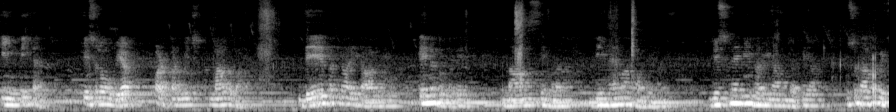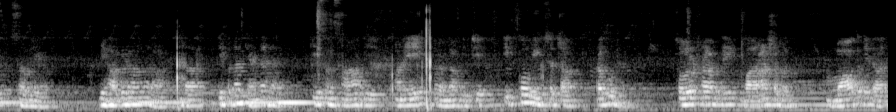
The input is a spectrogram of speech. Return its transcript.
ਕੀਮਤੀ ਹੈ। ਇਸ ਨੂੰ ਵਿਅਰਥ ਭਟਕਣ ਵਿੱਚ ਨਾ ਗਵਾ ਦੇਹ ਬੰਧਾਈ ਰਾਗ ਦੇ ਤਿੰਨ ਦੁੱਤੇ ਨਾਮ ਸਿਮਰਨ ਦੀ ਮਹਿਮਾ ਪਾਉਂਦੇ ਹਨ। ਜਿਸ ਨੇ ਵੀ ਹਰੀ ਨਾਮ ਜਪਿਆ, ਉਸ ਦਾ ਭਵਿੱਖ ਸਰ ਲਿਆ। ਵਿਹਾਗੜਾ ਰਾਗ ਦਾ ਟਿਪਦਾ ਕਹਿੰਦਾ ਹੈ ਕਿ ਸੰਸਾਰ ਦੇ ਅਨੇਕ ਰੰਗਾਂ ਪਿੱਛੇ ਇੱਕੋ ਹੀ ਸੱਚਾ ਪ੍ਰਭੂ ਹੈ। ਸੋਰਠ ਦੇ 12 ਸ਼ਬਦ ਮੌਤ ਦੇ ਡਰ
